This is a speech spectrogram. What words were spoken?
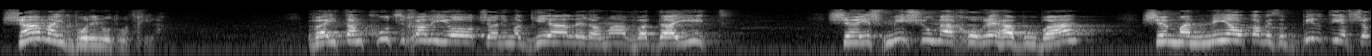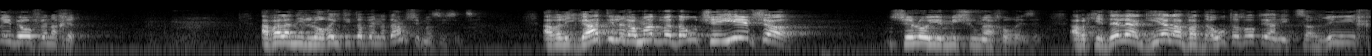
שם ההתבוננות מתחילה. וההתעמקות צריכה להיות שאני מגיע לרמה ודאית שיש מישהו מאחורי הבובה שמניע אותה וזה בלתי אפשרי באופן אחר. אבל אני לא ראיתי את הבן אדם שמזיז את זה. אבל הגעתי לרמת ודאות שאי אפשר שלא יהיה מישהו מאחורי זה. אבל כדי להגיע לוודאות הזאת אני צריך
